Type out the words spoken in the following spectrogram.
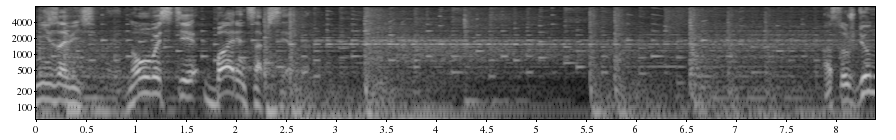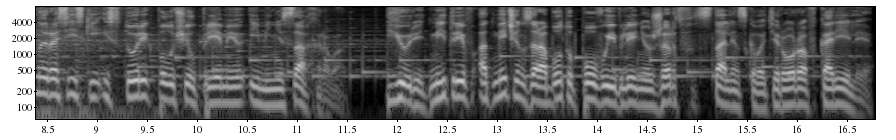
Независимые новости. Барин обсерва Осужденный российский историк получил премию имени Сахарова. Юрий Дмитриев отмечен за работу по выявлению жертв сталинского террора в Карелии.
